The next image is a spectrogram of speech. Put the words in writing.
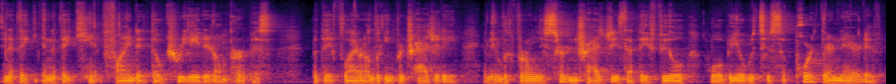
And if they and if they can't find it, they'll create it on purpose. But they fly around looking for tragedy and they look for only certain tragedies that they feel will be able to support their narrative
